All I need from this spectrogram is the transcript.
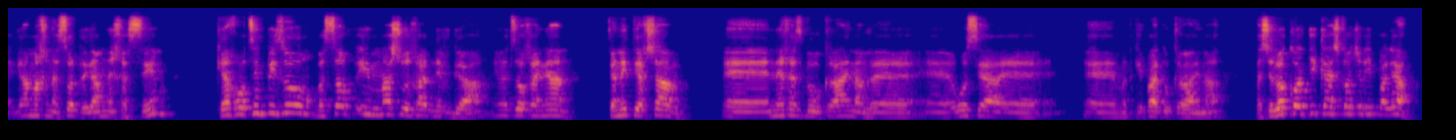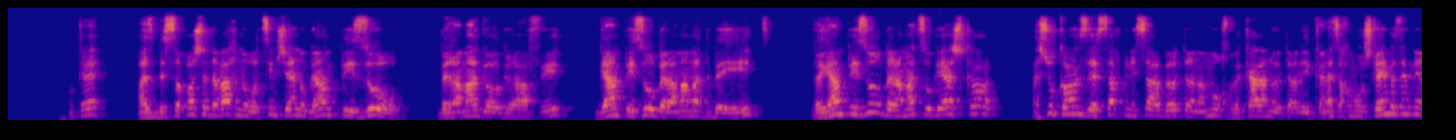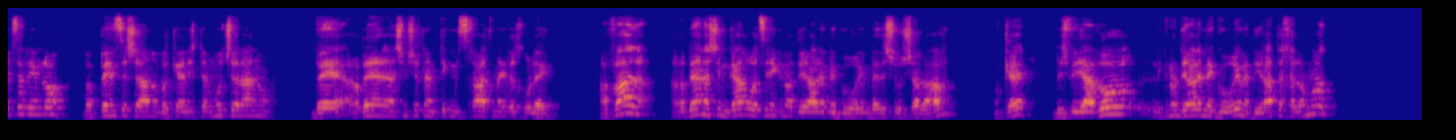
גם הכנסות וגם נכסים כי אנחנו רוצים פיזור, בסוף אם משהו אחד נפגע, אם לצורך העניין קניתי עכשיו אה, נכס באוקראינה ורוסיה מתקיפה את אוקראינה, אז שלא כל תיק ההשקעות שלי ייפגע, אוקיי? אז בסופו של דבר אנחנו רוצים שיהיה לנו גם פיזור ברמה גיאוגרפית, גם פיזור ברמה מטבעית וגם פיזור ברמת סוגי השקעות. השוק ההון זה סף כניסה הרבה יותר נמוך וקל לנו יותר להיכנס, אנחנו מושקעים בזה אם נרצה ואם לא, בפנסיה שלנו, בקרן השתלמות שלנו והרבה אנשים שיש להם תיק מסחר עצמאי וכולי. אבל הרבה אנשים גם רוצים לקנות דירה למגורים באיזשהו שלב, אוקיי? בשביל לעבור לקנות דירה למגורים, את דירת החלומות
